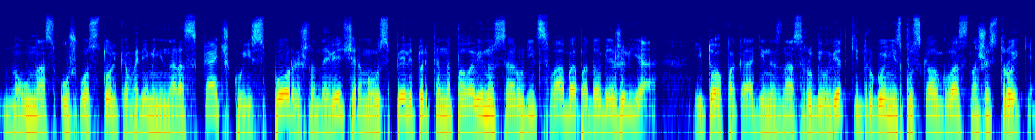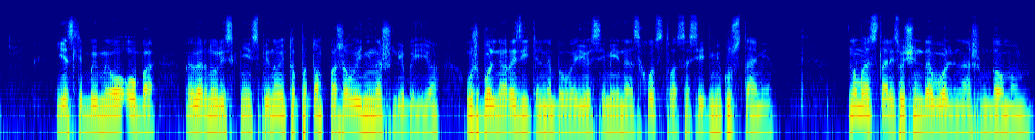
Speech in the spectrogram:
но у нас ушло столько времени на раскачку и споры, что до вечера мы успели только наполовину соорудить слабое подобие жилья. И то, пока один из нас рубил ветки, другой не спускал глаз с нашей стройки. Если бы мы оба повернулись к ней спиной, то потом, пожалуй, не нашли бы ее. Уж больно разительно было ее семейное сходство с соседними кустами. Но мы остались очень довольны нашим домом.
